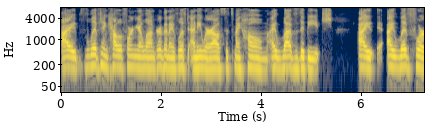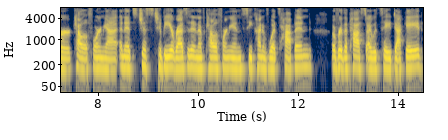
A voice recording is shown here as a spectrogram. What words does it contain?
I've lived in California longer than I've lived anywhere else. It's my home. I love the beach. I I live for California and it's just to be a resident of California and see kind of what's happened over the past I would say decade.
